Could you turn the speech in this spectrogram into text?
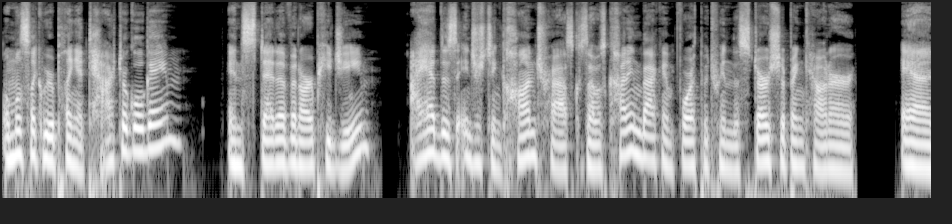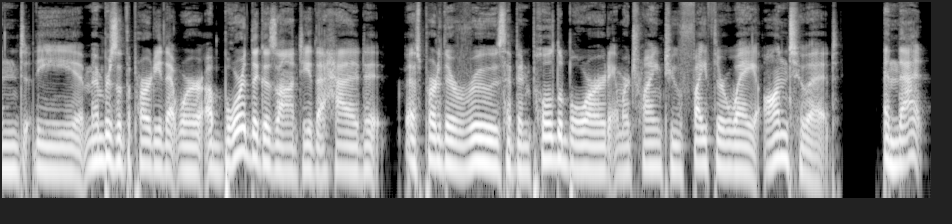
almost like we were playing a tactical game instead of an rpg I had this interesting contrast because I was cutting back and forth between the starship encounter and the members of the party that were aboard the Gozanti that had, as part of their ruse, had been pulled aboard and were trying to fight their way onto it. And that,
